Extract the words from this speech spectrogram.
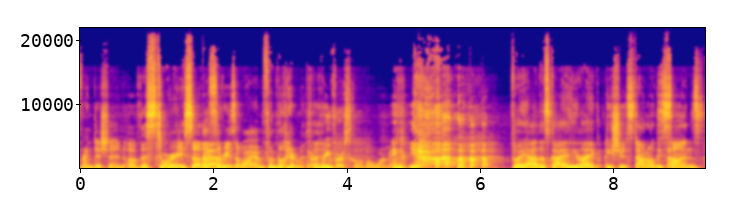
rendition of this story, so that's Yeah. the reason why I'm familiar with Yeah, it. reverse global warming. Yeah. but yeah, this guy, he like he shoots down all these Suns. suns,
